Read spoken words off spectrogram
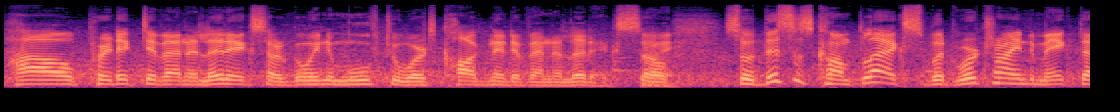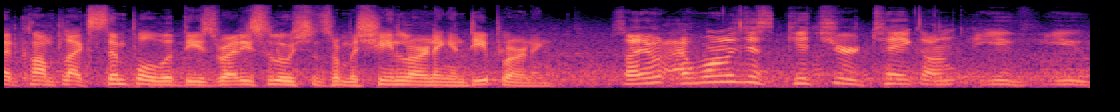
how predictive analytics are going to move towards cognitive analytics. So Right. so this is complex, but we're trying to make that complex simple with these ready solutions for machine learning and deep learning. So I, I want to just get your take on, you you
